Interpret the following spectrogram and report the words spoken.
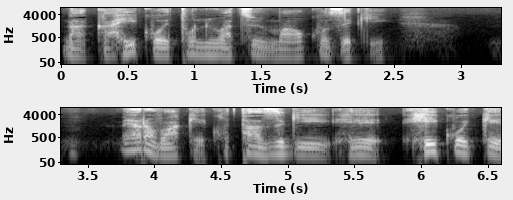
Na, ka hīkoi tonu atu mā Okozeki, mea rawa ake, ko tā Ziggy he hīkoi kē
